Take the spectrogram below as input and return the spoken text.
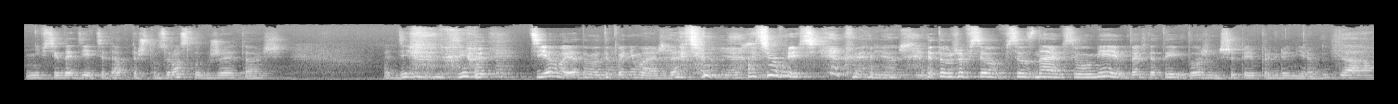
не всегда дети, да, потому что взрослые уже это вообще отдельная тема, я думаю, ты понимаешь, да, о чем, о чем речь? Конечно. Это уже все, все знаем, все умеем, только ты их должен еще перепрограммировать. Да,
